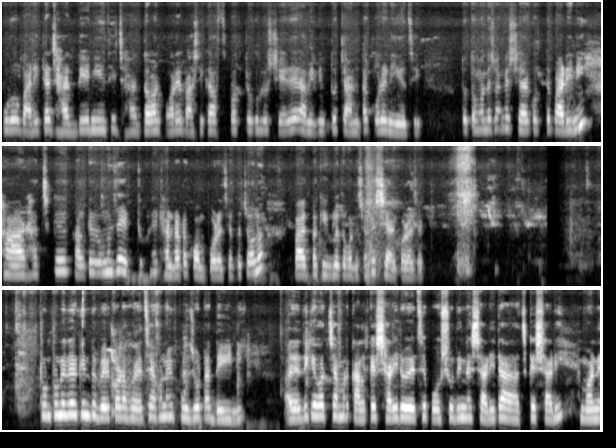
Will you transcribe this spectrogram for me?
পুরো বাড়িটা ঝাড় দিয়ে নিয়েছি। ঝাড় দেওয়ার পরে বাসি কাজপত্রগুলো সেরে আমি কিন্তু চানটা করে নিয়েছি। তো তোমাদের সঙ্গে শেয়ার করতে পারিনি। আর আজকে, কালকের অনুযায়ী একটুখানি ঠান্ডাটা কম পড়েছে। তো চলো, বাদ বাকিগুলো তোমাদের সঙ্গে শেয়ার করা যাক। টুনটুনিদের কিন্তু বের করা হয়েছে। এখন আমি পুজোটা দেইনি। আর এদিকে হচ্ছে আমার কালকের শাড়ি রয়েছে। পরশু দিনের শাড়িটা আর আজকের শাড়ি। মানে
